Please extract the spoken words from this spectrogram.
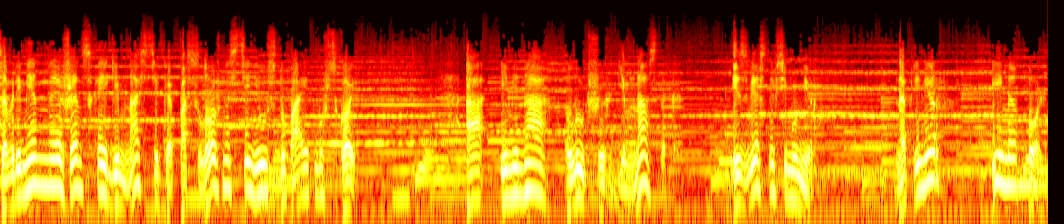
Современная женская гимнастика по сложности не уступает мужской. А имена лучших гимнасток известны всему миру. Например, имя Ольга.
